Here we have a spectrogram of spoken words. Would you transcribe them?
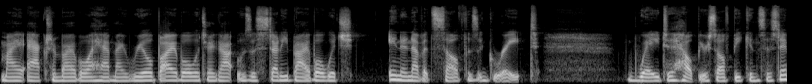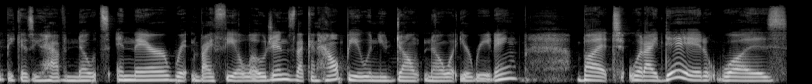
my action Bible. I had my real Bible, which I got was a study Bible, which in and of itself is a great way to help yourself be consistent because you have notes in there written by theologians that can help you when you don't know what you're reading. But what I did was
